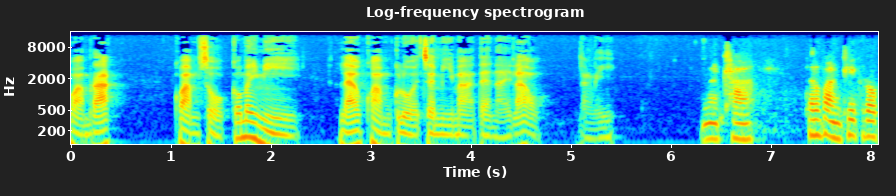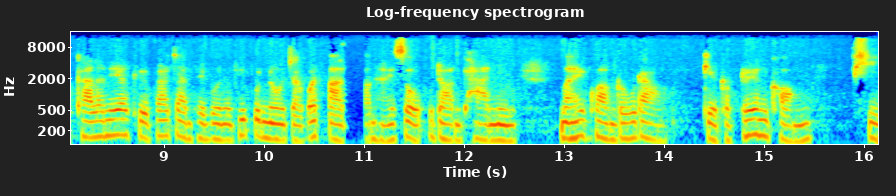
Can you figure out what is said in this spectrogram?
ความรัก ความโศกก็ไม่มี แล้วความกลัวจะมีมาแต่ไหนเล่า ดังนี้นะคะท่านฟังที่ครบค่ะและนี่ก็คือพระอาจารย์ไพบุญอภิปุโนจากวัดป่าตอนหายโศกอุดรธานี มาให้ความรู้เราเกี่ยวกับเรื่องของผี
